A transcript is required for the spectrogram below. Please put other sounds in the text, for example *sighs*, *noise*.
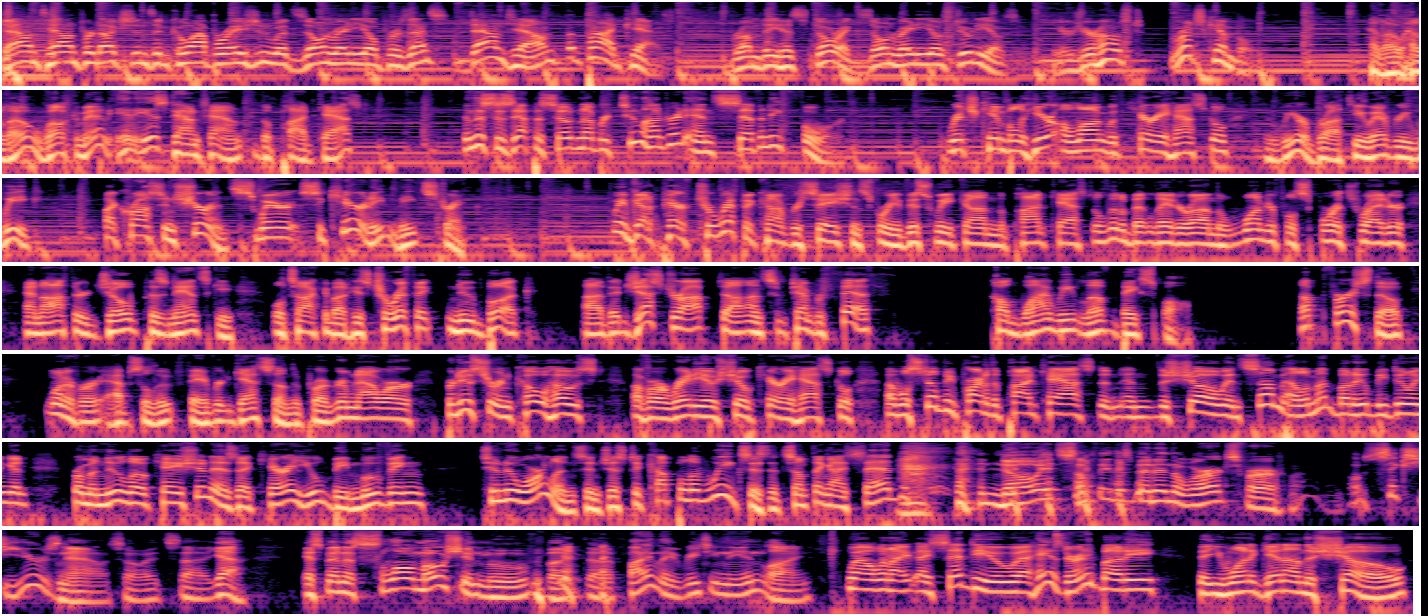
Downtown Productions in cooperation with Zone Radio presents Downtown the Podcast. From the historic Zone Radio studios, here's your host, Rich Kimball. Hello, hello. Welcome in. It is Downtown the Podcast, and this is episode number 274. Rich Kimball here, along with Carrie Haskell, and we are brought to you every week by Cross Insurance, where security meets strength. We've got a pair of terrific conversations for you this week on the podcast. A little bit later on, the wonderful sports writer and author Joe Posnanski will talk about his terrific new book uh, that just dropped uh, on September 5th called Why We Love Baseball. Up first, though, one of our absolute favorite guests on the program. Now, our producer and co host of our radio show, Carrie Haskell, uh, will still be part of the podcast and, and the show in some element, but he'll be doing it from a new location. As uh, Carrie, you'll be moving to New Orleans in just a couple of weeks. Is it something I said? *laughs* no, it's something that's been in the works for well, six years now. So it's, uh, yeah. It's been a slow motion move, but uh, *laughs* finally reaching the end line. Well, when I, I said to you, uh, hey, is there anybody that you want to get on the show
